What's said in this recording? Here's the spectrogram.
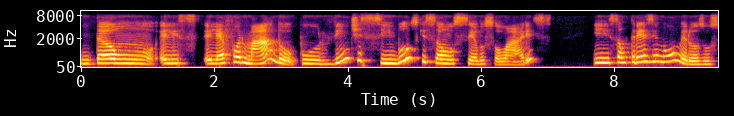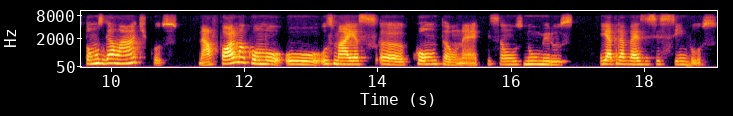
Então, ele, ele é formado por 20 símbolos, que são os selos solares, e são 13 números, os tons galácticos. Né? A forma como o, os maias uh, contam, né? que são os números e através desses símbolos.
